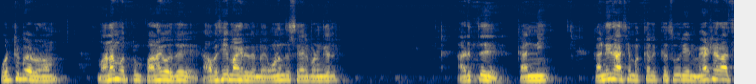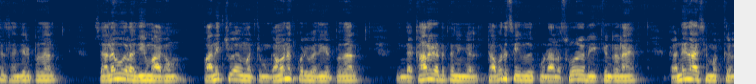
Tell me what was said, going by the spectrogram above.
ஒற்றுமையுடனும் மனமொத்தும் பழகுவது அவசியமாகிறது என்பதை உணர்ந்து செயல்படுங்கள். அடுத்து கன்னி. கன்னிராசி மக்களுக்கு சூரியன் மேஷராசியில் சஞ்சரிப்பதால் செலவுகள் அதிகமாகும் பனிச்சுவை மற்றும் கவனக்குறைவு அதிகரிப்பதால் இந்த காலகட்டத்தில் நீங்கள் தவறு செய்வதற்குண்டான சூழல்கள் இருக்கின்றன. கன்னிராசி மக்கள்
